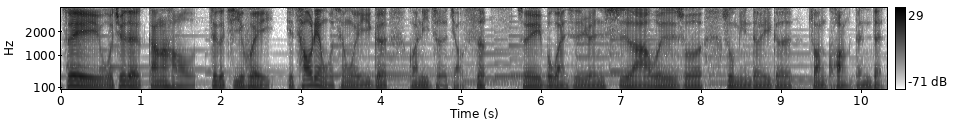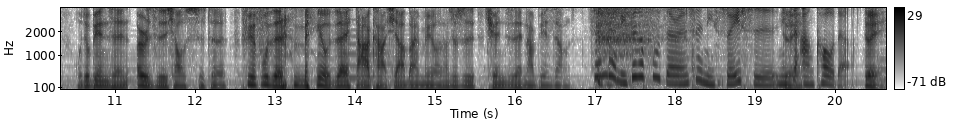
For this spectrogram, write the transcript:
所以我觉得刚刚好这个机会也操练我成为一个管理者的角色，所以不管是人事啦，或者是说著名的一个状况等等，我就变成二十四小时的，因为负责人没有在打卡下班，没有，他就是全职在那边这样子。真的，你这个负责人是你随时你是 on call 的，对。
